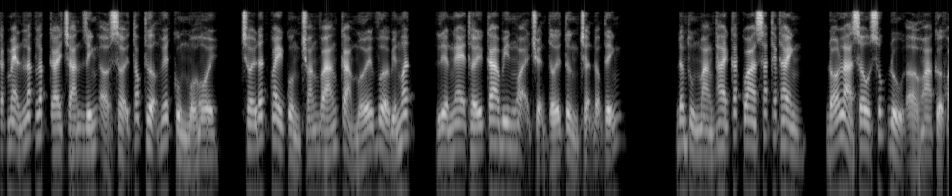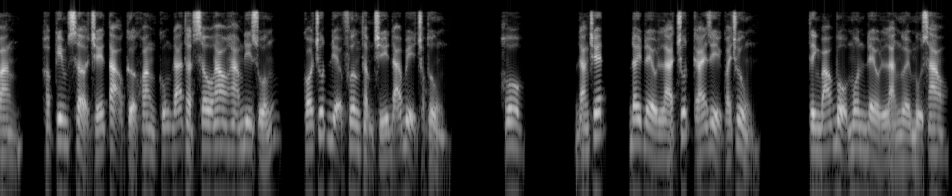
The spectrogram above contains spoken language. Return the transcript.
cắt men lắc lắc cái chán dính ở sợi tóc thượng huyết cùng mồ hôi, trời đất quay cuồng choáng váng cả mới vừa biến mất, liền nghe thấy cabin ngoại chuyện tới từng trận động tĩnh. Đâm thùng màng thai cắt qua sắt thép thanh, đó là sâu xúc đủ ở hoa cửa khoang, hợp kim sở chế tạo cửa khoang cũng đã thật sâu ao hám đi xuống, có chút địa phương thậm chí đã bị chọc thủng. Hô! Đáng chết, đây đều là chút cái gì quái trùng? Tình báo bộ môn đều là người mù sao?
